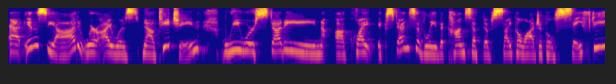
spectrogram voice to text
at INSEAD, where I was now teaching, we were studying uh, quite extensively the concept of psychological safety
